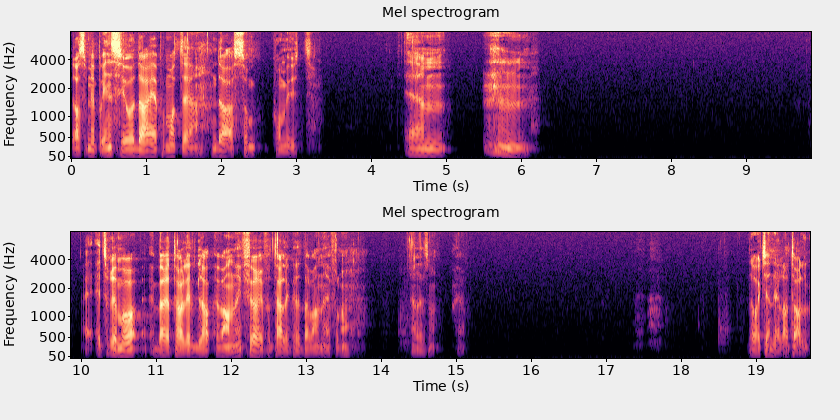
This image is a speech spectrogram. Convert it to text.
det som er på innsida, det er på en måte det som kommer ut. Um, jeg tror jeg må bare ta litt vann før jeg forteller hva dette vannet er for noe. Eller sånn. Ja. Det var ikke en del av talen.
